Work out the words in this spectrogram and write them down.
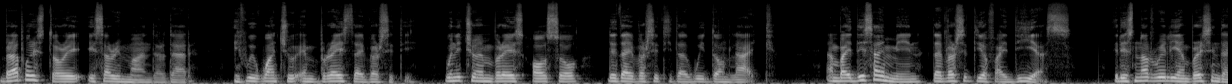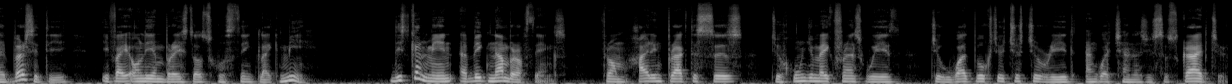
Bradbury's story is a reminder that if we want to embrace diversity, we need to embrace also the diversity that we don't like. And by this I mean diversity of ideas. It is not really embracing diversity if I only embrace those who think like me. This can mean a big number of things, from hiring practices to whom you make friends with to what books you choose to read and what channels you subscribe to.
